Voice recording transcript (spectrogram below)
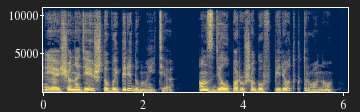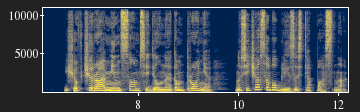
«Я еще надеюсь, что вы передумаете». Он сделал пару шагов вперед к трону. Еще вчера Мин сам сидел на этом троне, но сейчас его близость опасна.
